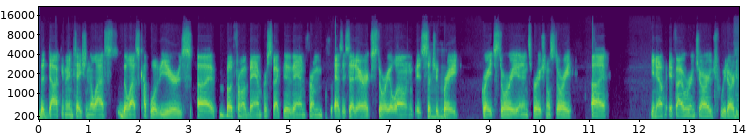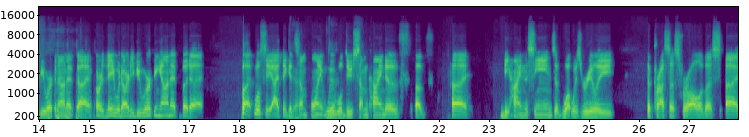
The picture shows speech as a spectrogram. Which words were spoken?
the documentation the last the last couple of years, uh, both from a band perspective and from as I said, Erik's story alone is such a Mhm. great great story and inspirational story. Uh, you know, if I were in charge, we'd already be working on it, uh, or they would already be working on it. But, uh, but we'll see. I think at Yeah. some point we Yeah. will do some kind of of uh, behind the scenes of what was really the process for all of us. Uh,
